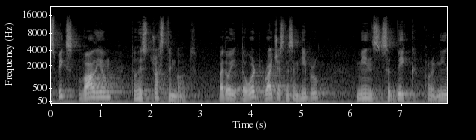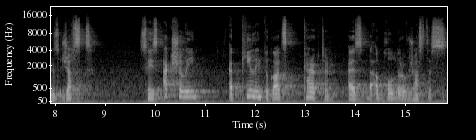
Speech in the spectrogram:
speaks volume to his trust in God by the way the word righteousness in Hebrew means siddiq or it means just so he's actually appealing to God's character as the upholder of justice.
